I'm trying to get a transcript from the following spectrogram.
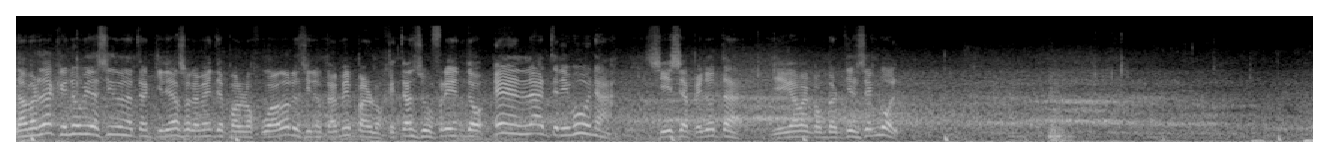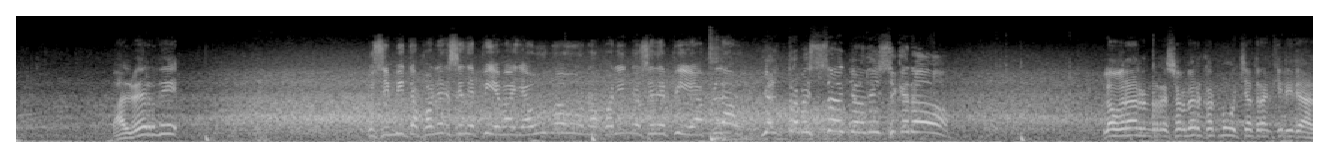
La verdad que no hubiera sido una tranquilidad solamente para los jugadores, sino también para los que están sufriendo en la tribuna. Si esa pelota llegaba a convertirse en gol. Valverde. Los invito a ponerse de pie. Vaya uno a uno poniéndose de pie. Aplauso. Y el travesaño le dice que no. Lograron resolver con mucha tranquilidad.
